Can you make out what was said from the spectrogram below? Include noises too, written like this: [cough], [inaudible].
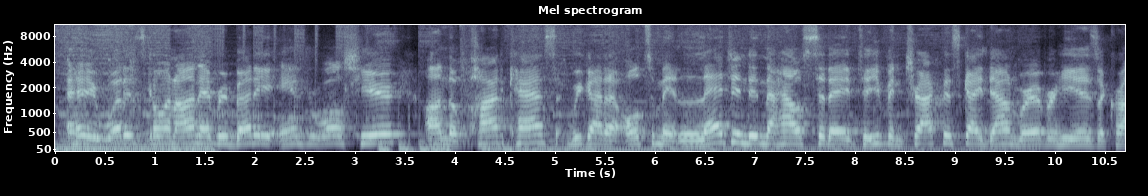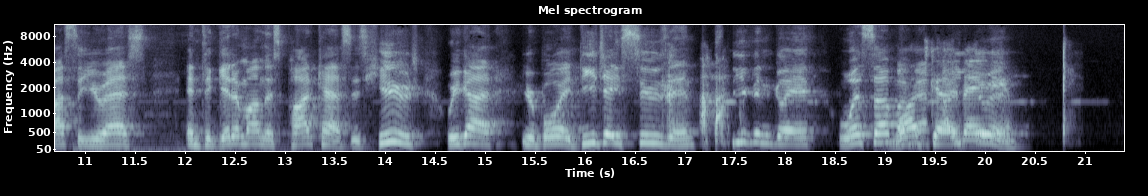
Hey, what is going on, everybody? Andrew Walsh here on the podcast. We got an ultimate legend in the house today to even track this guy down wherever he is across the US and to get him on this podcast is huge. We got your boy DJ Susan, [laughs] Steven Glathe. What's up, my What's man? good, baby? Doing?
